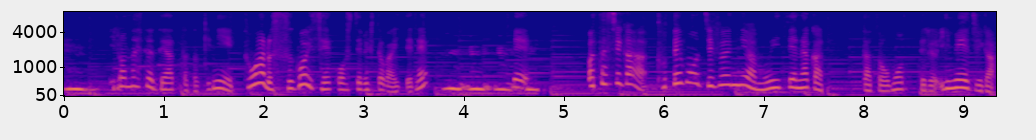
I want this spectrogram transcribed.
うん。いろんな人と出会った時にとあるすごい成功してる人がいてね。うんうんうんで私がとても自分には向いてなかったと思ってるイメージが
